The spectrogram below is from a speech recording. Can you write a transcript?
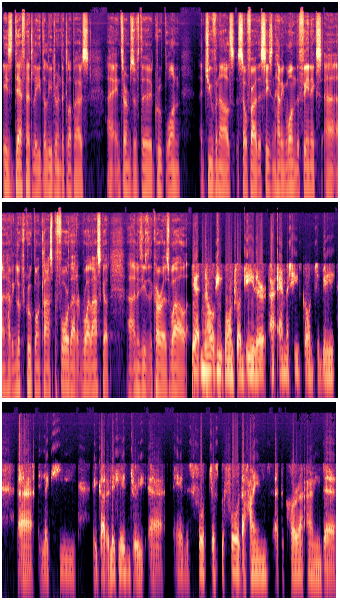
is definitely the leader in the clubhouse uh, in terms of the Group One juveniles so far this season, having won the Phoenix uh, and having looked Group 1 class before that at Royal Ascot uh, and indeed at the Curragh as well. Yeah, no, he won't run either. Uh, Emmet, he's going to be uh, like he, he got a little injury uh, in his foot just before the Hinds at the Curragh and uh,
